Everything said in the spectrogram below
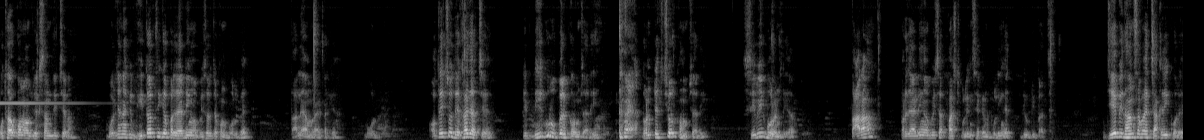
কোথাও কোনো অবজেকশন দিচ্ছে না। বলছে নাকি ভিতর থেকে প্রেজাইডিং অফিসার যখন বলবে, তাহলে আমরা এটাকে বলব। অথচ দেখা যাচ্ছে যে ডি গ্রুপের কর্মচারী কন্টেকচুয়াল কর্মচারী সিভিক ভলেন্টিয়ার তারা presiding officer first polling second পুলিংয়ে ডিউটি পাচ্ছে। যে বিধানসভায় চাকরি করে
